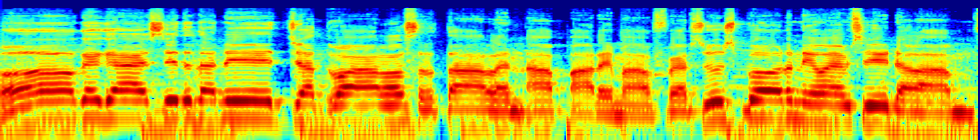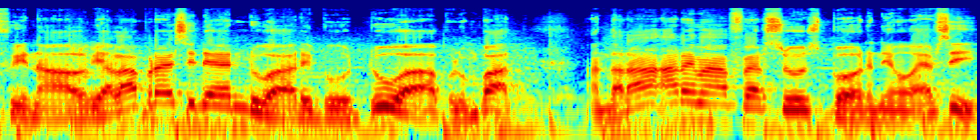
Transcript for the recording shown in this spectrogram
Oke guys, itu tadi jadwal serta line up Arema versus Borneo FC dalam final Piala Presiden 2024 antara Arema versus Borneo FC.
